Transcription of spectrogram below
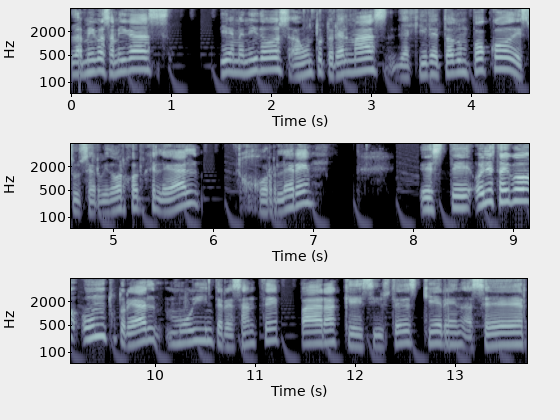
Hola amigos, amigas, bienvenidos a un tutorial más de aquí de todo un poco de su servidor Jorge Leal, Jorlere. Este, hoy les traigo un tutorial muy interesante para que si ustedes quieren hacer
